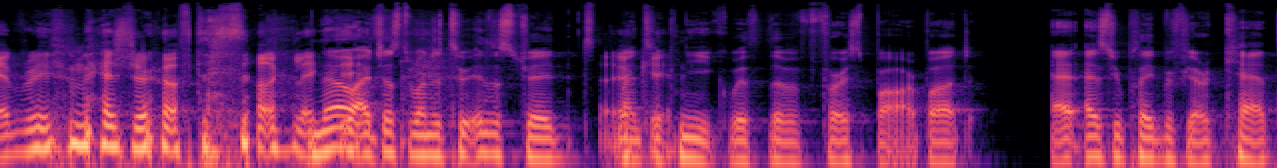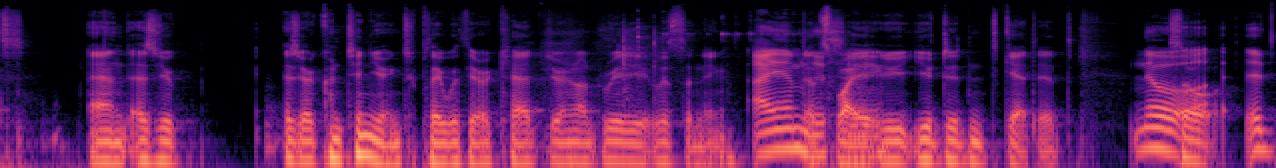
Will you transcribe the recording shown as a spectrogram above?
every measure of the song like no, this? I just wanted to illustrate my Okay. technique with the first bar, but as you played with your cat and as you as you're continuing to play with your cat, you're not really listening. I am That's listening. why you, you didn't get it. No, So- it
